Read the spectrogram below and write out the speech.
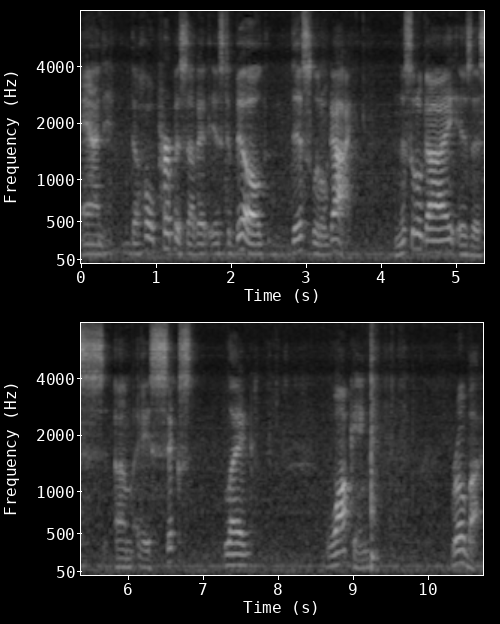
and the whole purpose of it is to build this little guy. And this little guy is a um, a six-leg walking robot.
